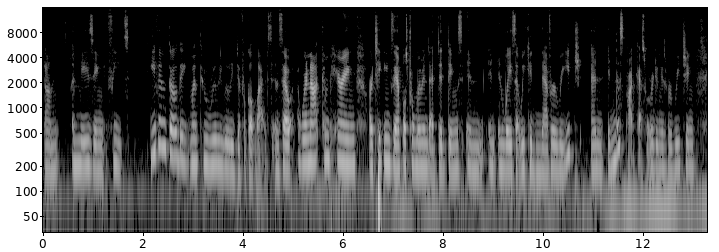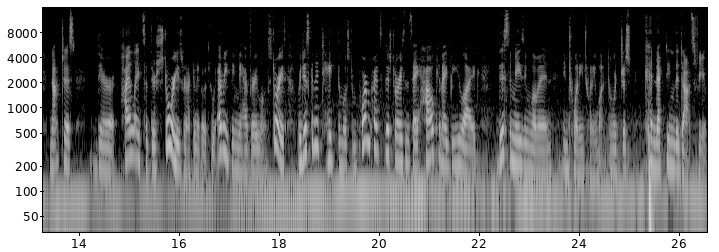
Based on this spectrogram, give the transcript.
um, amazing feats even though they went through really, really difficult lives. And so we're not comparing or taking examples from women that did things in, in, in, ways that we could never reach. And in this podcast, what we're doing is we're reaching not just their highlights of their stories. We're not going to go through everything, they have very long stories. We're just going to take the most important parts of their stories and say, how can I be like this amazing woman in 2021? And we're just connecting the dots for you.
